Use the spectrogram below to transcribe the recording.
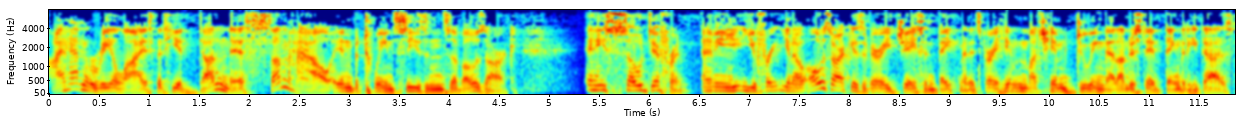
I hadn't realized that he had done this somehow in between seasons of Ozark and he's so different. I mean, you, you, you know, Ozark is very Jason Bateman. It's very him, much him doing that understated thing that he does.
